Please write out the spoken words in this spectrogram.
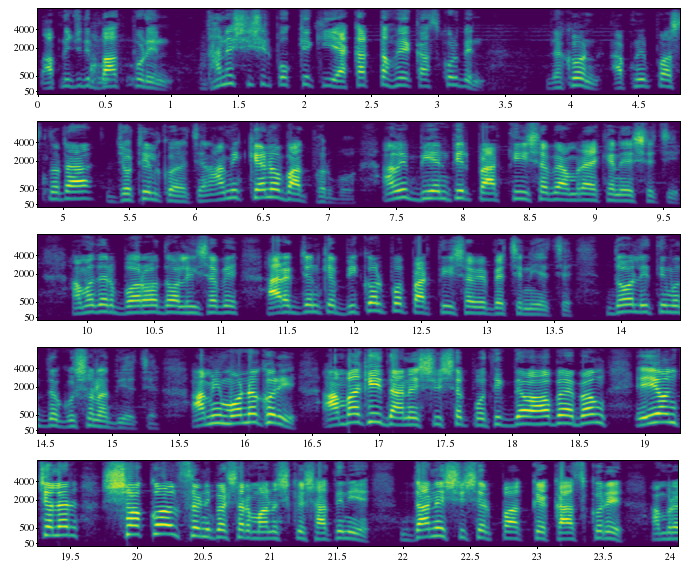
আপনি যদি বাদ পড়েন, ধানের শিশির পক্ষে কি একাট্টা হয়ে কাজ করবেন? দেখুন, আপনি প্রশ্নটা জটিল করেছেন। আমি কেন বাদ পড়ব? আমি বিএনপির প্রার্থী হিসাবে আমরা এখানে এসেছি। আমাদের বড় দল হিসাবে আরেকজনকে বিকল্প প্রার্থী হিসাবে বেছে নিয়েছে। দল ইতিমধ্যে ঘোষণা দিয়েছে। আমি মনে করি, আমাকেই দানের শীর্ষের প্রতীক দেওয়া হবে এবং এই অঞ্চলের সকল শ্রেণি পেশার মানুষকে সাথে নিয়ে দানের শীর্ষের পক্ষে কাজ করে আমরা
